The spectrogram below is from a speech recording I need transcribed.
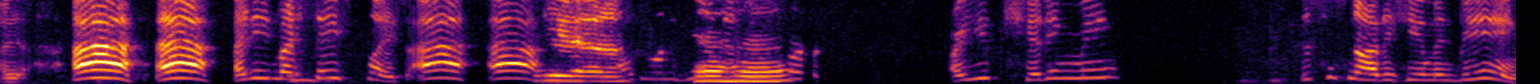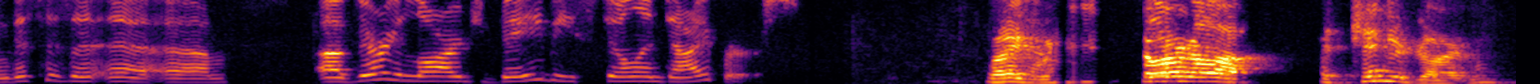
I- ah, ah, I need my safe place. Ah, ah. Yeah. I don't want to hear this Mhm. Are you kidding me? This is not a human being. This is a, a, um, a very large baby still in diapers. Right. Yeah. When you start off at kindergarten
